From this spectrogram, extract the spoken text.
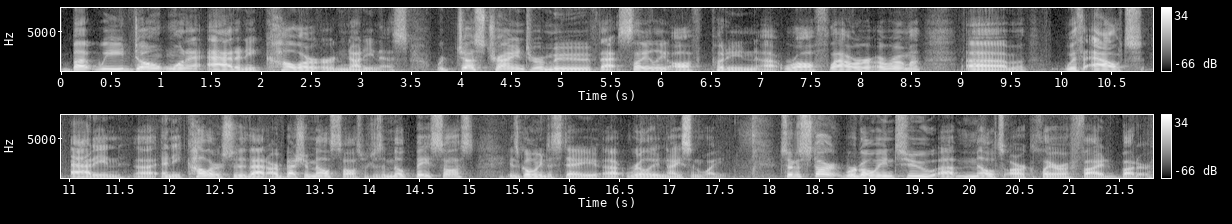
but we don't want to add any color or nuttiness. We're just trying to remove that slightly off-putting uh, raw flour aroma um, without adding uh, any color so that our bechamel sauce, which is a milk-based sauce, is going to stay uh, really nice and white. So to start, we're going to uh, melt our clarified butter.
